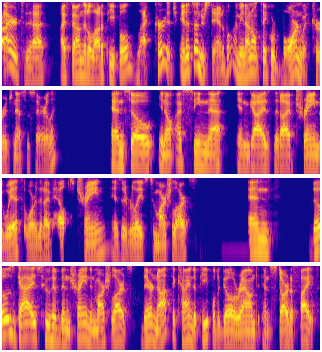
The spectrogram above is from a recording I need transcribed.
prior to that, I found that a lot of people lack courage. And it's understandable. I mean, I don't think we're born with courage necessarily. And so, you know, I've seen that in guys that I've trained with or that I've helped train as it relates to martial arts. And those guys who have been trained in martial arts, they're not the kind of people to go around and start a fight,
